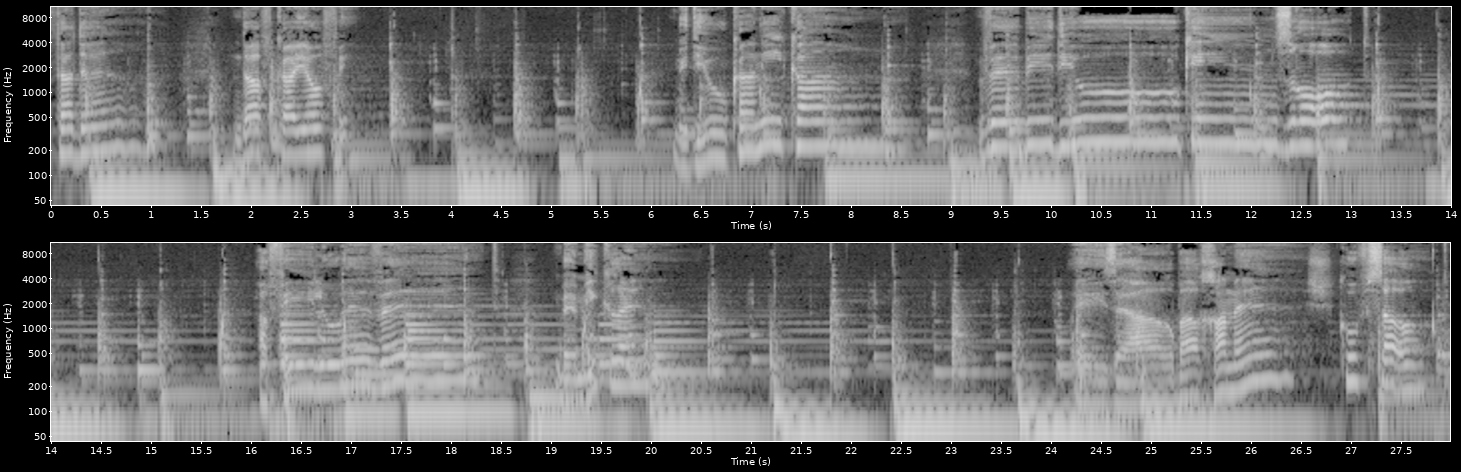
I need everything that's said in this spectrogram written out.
הסתדר דווקא יופי. בדיוק אני כאן, ובדיוק עם זרועות. אפילו הבאת במקרה איזה ארבע חמש קופסאות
